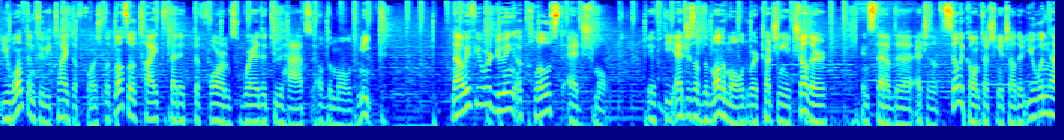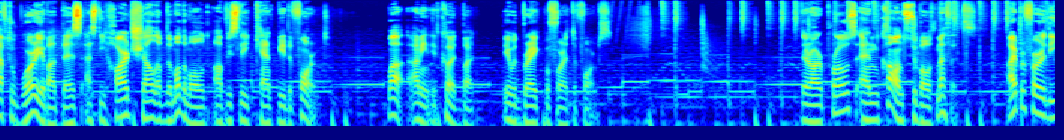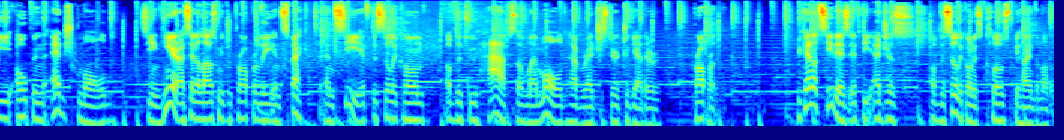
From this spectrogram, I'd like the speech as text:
You want them to be tight of course, but not so tight that it deforms where the two halves of the mold meet. Now if you were doing a closed edge mold, if the edges of the mother mold were touching each other instead of the edges of the silicone touching each other, you wouldn't have to worry about this as the hard shell of the mother mold obviously can't be deformed. Well, I mean, it could, but it would break before it deforms. There are pros and cons to both methods. I prefer the open-edged mold seen here as it allows me to properly inspect and see if the silicone of the two halves of my mold have registered together properly. You cannot see this if the edges of the silicone is closed behind the mother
